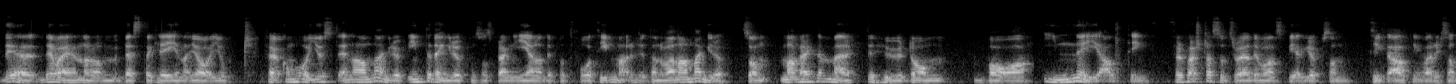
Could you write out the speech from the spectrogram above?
det, det var en av de bästa grejerna jag har gjort. För jag kommer ihåg just en annan grupp, inte den gruppen som sprang igenom det på två timmar, utan det var en annan grupp som man verkligen märkte hur de var inne i allting. För det första så tror jag det var en spelgrupp som tyckte allting var liksom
